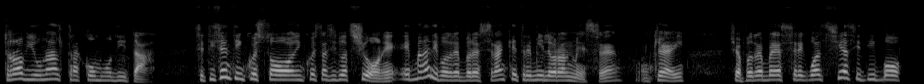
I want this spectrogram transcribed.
Trovi un'altra comodità. Se ti senti in, questo, in questa situazione, e magari potrebbero essere anche 3.000 euro al mese, eh? ok? Cioè potrebbe essere qualsiasi tipo,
